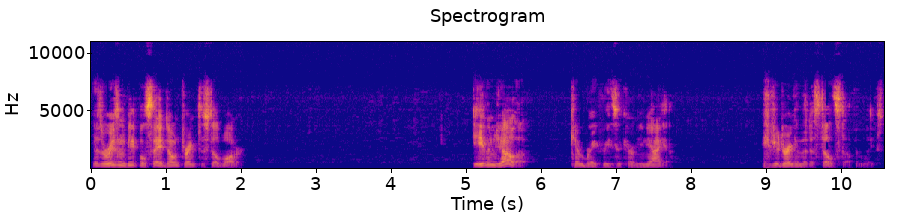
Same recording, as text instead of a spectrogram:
There's a reason people say don't drink distilled water. Even Jala can break Visa Carminiaya. If you're drinking the distilled stuff, at least.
